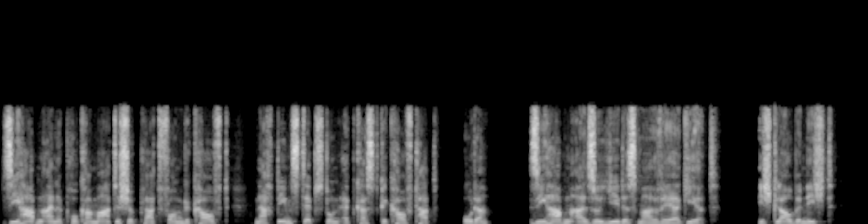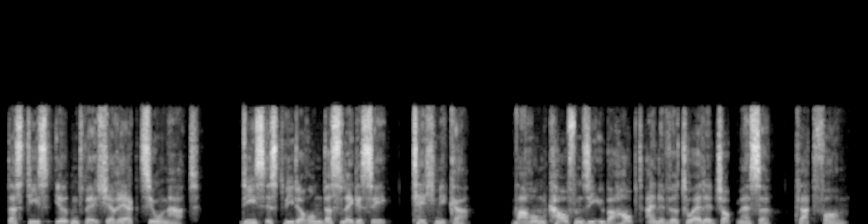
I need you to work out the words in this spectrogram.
Sie haben eine programmatische Plattform gekauft, nachdem Stepstone Appcast gekauft hat, oder? Sie haben also jedes Mal reagiert. Ich glaube nicht, dass dies irgendwelche Reaktion hat. Dies ist wiederum das Legacy, Techniker. Warum kaufen Sie überhaupt eine virtuelle Jobmesse, Plattform?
